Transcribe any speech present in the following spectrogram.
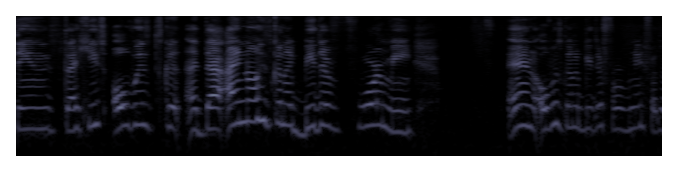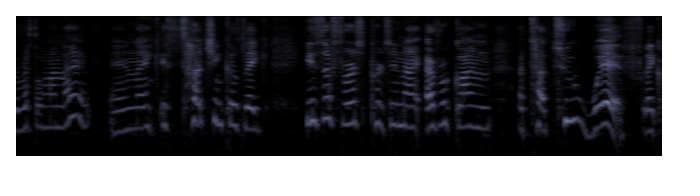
things that he's always gonna uh, that I know he's gonna be there for me and always gonna be there for me for the rest of my life. And like it's touching because like he's the first person I ever gotten a tattoo with. Like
